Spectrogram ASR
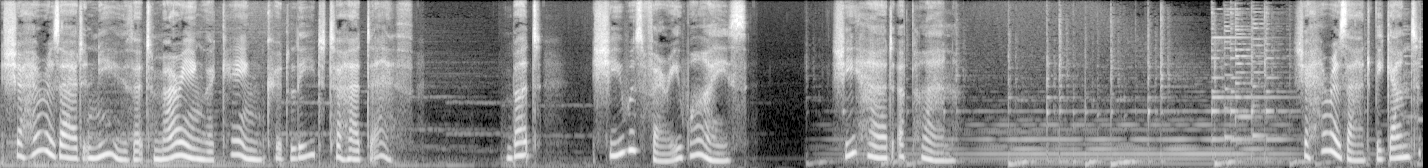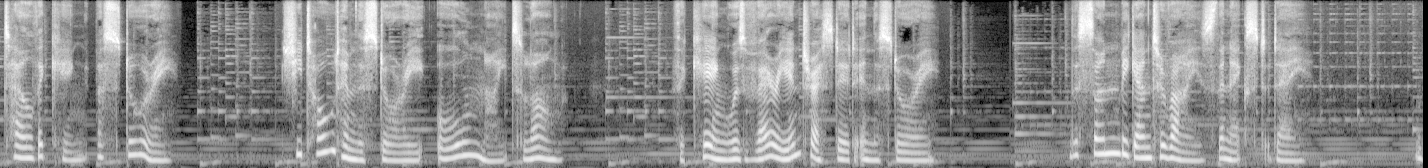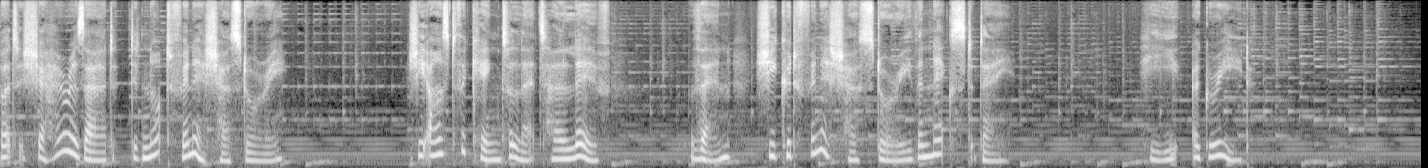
Scheherazade knew that marrying the king could lead to her death, but she was very wise. She had a plan. Scheherazade began to tell the king a story. She told him the story all night long. The king was very interested in the story. The sun began to rise the next day. But Scheherazade did not finish her story. She asked the king to let her live. Then she could finish her story the next day. He agreed.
